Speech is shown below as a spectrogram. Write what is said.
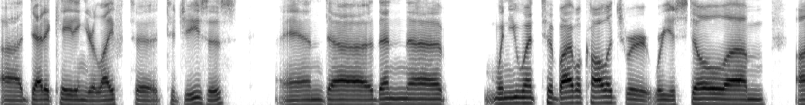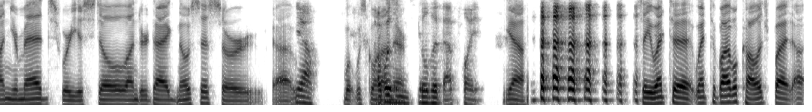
uh, dedicating your life to to Jesus and uh, then uh, when you went to Bible college, were were you still um, on your meds? Were you still under diagnosis, or uh, yeah, what was going on? I wasn't healed at that point. Yeah. so you went to went to Bible college, but uh,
